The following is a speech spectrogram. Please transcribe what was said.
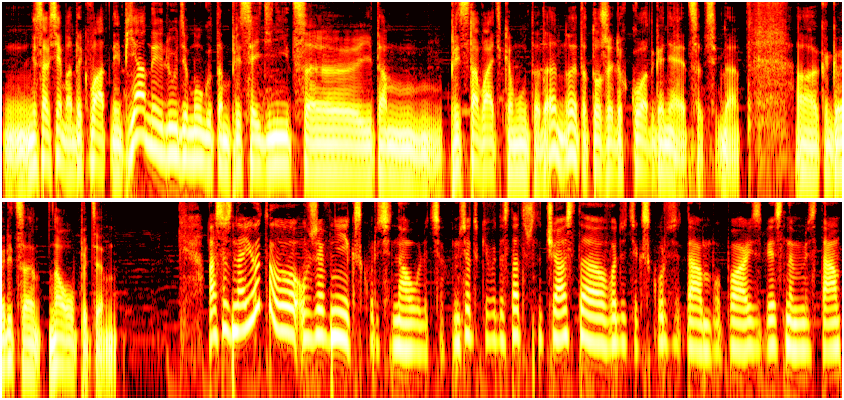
не совсем адекватные пьяные люди могут там присоединиться и там приставать кому-то, да, но это тоже легко отгоняется всегда, а, как говорится, на опыте. Осознают уже вне экскурсий на улицах? Но все-таки вы достаточно часто водите экскурсии там по известным местам.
